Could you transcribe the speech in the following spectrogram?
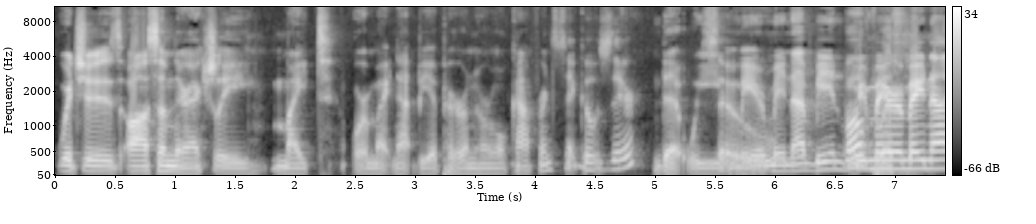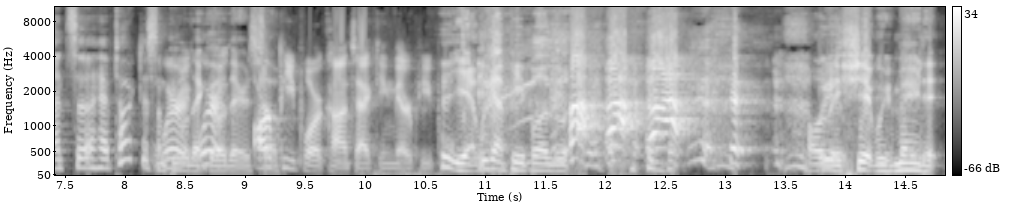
which is awesome. There actually might or might not be a paranormal conference that goes there. That we So, may or may not be involved. we may or may not uh, have talked to some Where, people that go there. our people are contacting their people. Yeah, we got people. holy shit, we've made it.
